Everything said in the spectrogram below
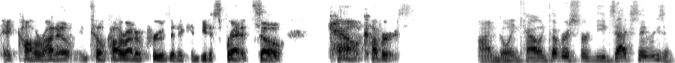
pick Colorado until Colorado proves that it can beat a spread. So Cal covers. I'm going Cal and covers for the exact same reason.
